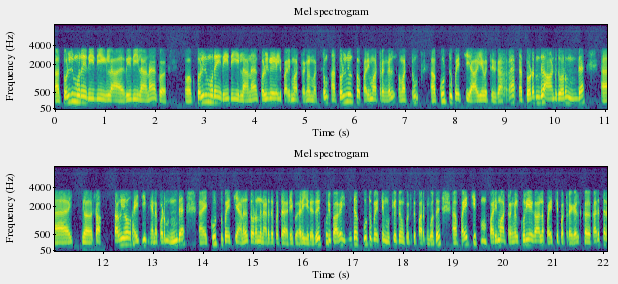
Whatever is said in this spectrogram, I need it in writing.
அஹ், தொழில்முறை ரீதியிலா ரீதியிலான தொழில்முறை ரீதியிலான கொள்கைகள் பரிமாற்றங்கள் மற்றும் தொழில்நுட்ப பரிமாற்றங்கள் மற்றும் கூட்டு பயிற்சி ஆகியவற்றிற்காக தொடர்ந்து ஆண்டுதோறும் இந்த சவியோ ஹைஜீப் எனப்படும் இந்த கூட்டு பயிற்சியானது தொடர்ந்து நடத்தப்பட்டு அடி- வருகிறது குறிப்பாக இந்த கூட்டு பயிற்சியின் முக்கியத்துவம் குறித்து பார்க்கும்போது பயிற்சி பரிமாற்றங்கள் குறுகிய கால பயிற்சி பற்றைகள் க- கருத்தரங்கள்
